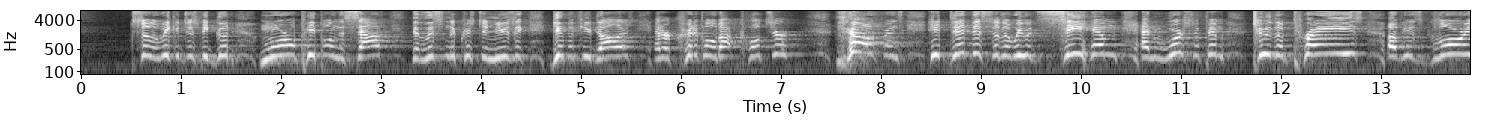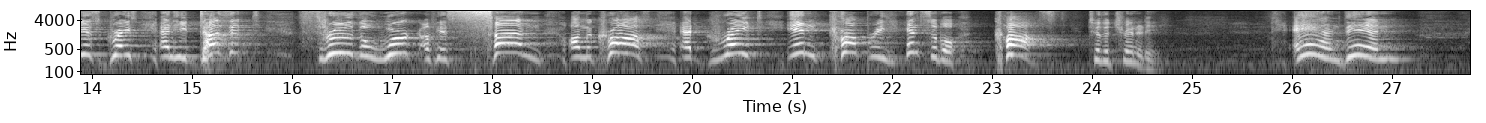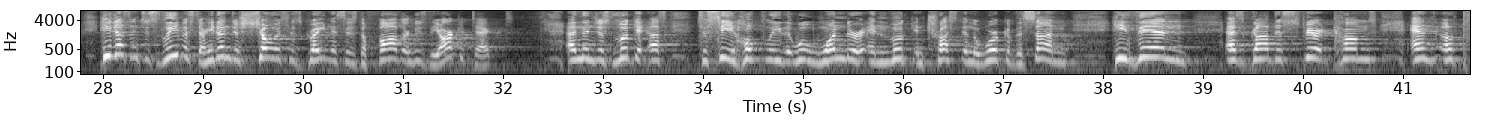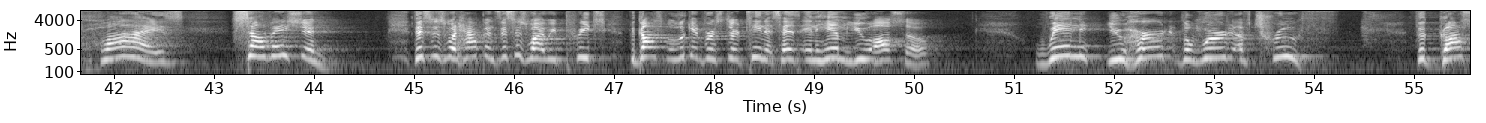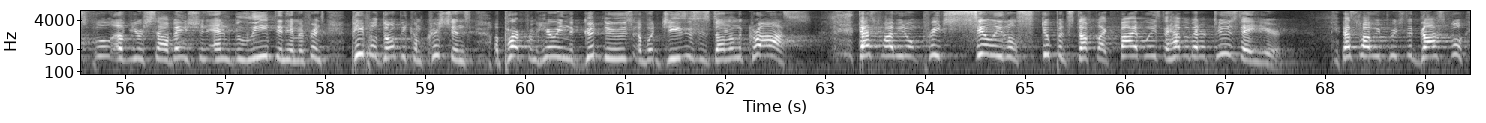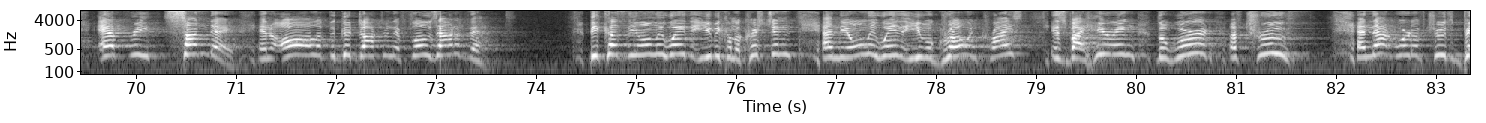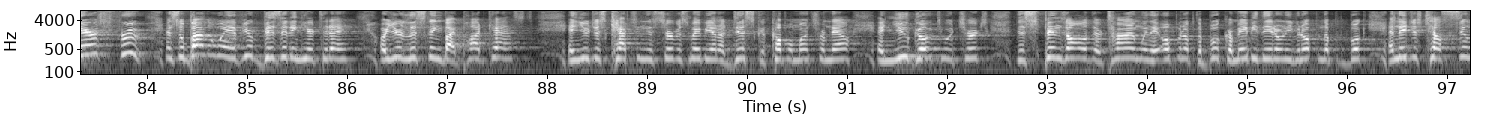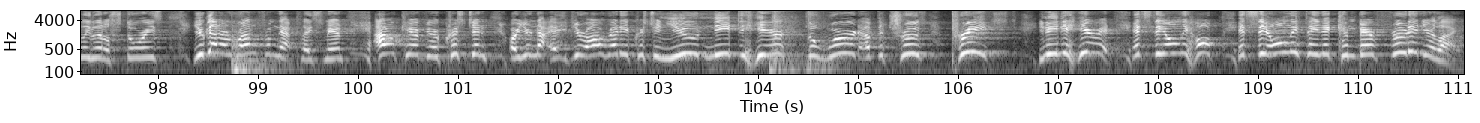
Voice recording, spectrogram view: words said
So that we could just be good moral people in the South that listen to Christian music, give a few dollars, and are critical about culture? No, friends, he did this so that we would see him and worship him to the praise of his glorious grace. And he does it through the work of his son on the cross at great, incomprehensible cost to the Trinity. And then he doesn't just leave us there. He doesn't just show us his greatness as the Father who's the architect and then just look at us to see, hopefully, that we'll wonder and look and trust in the work of the Son. He then, as God the Spirit comes and applies salvation. This is what happens. This is why we preach the gospel. Look at verse 13. It says, In him you also, when you heard the word of truth, the gospel of your salvation and believed in him. And friends, people don't become Christians apart from hearing the good news of what Jesus has done on the cross. That's why we don't preach silly little stupid stuff like five ways to have a better Tuesday here. That's why we preach the gospel every Sunday and all of the good doctrine that flows out of that. Because the only way that you become a Christian and the only way that you will grow in Christ is by hearing the word of truth. And that word of truth bears fruit. And so, by the way, if you're visiting here today or you're listening by podcast and you're just catching this service maybe on a disc a couple months from now, and you go to a church that spends all of their time when they open up the book, or maybe they don't even open up the book and they just tell silly little stories, you got to run from that place, man. I don't care if you're a Christian or you're not, if you're already a Christian, you need to hear the word of the truth preached. You need to hear it. It's the only hope, it's the only thing that can bear fruit in your life.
